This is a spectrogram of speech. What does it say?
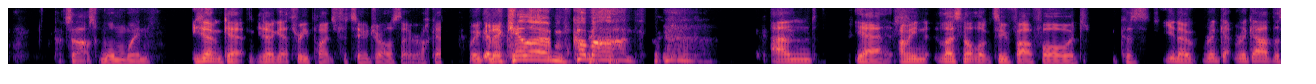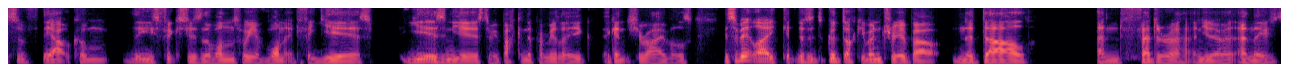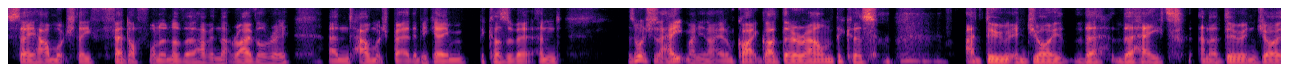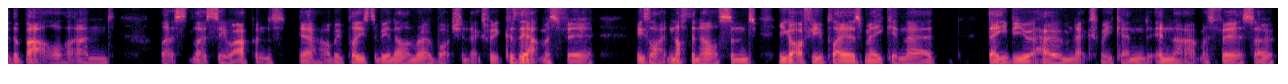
so that's one win. You don't get you don't get three points for two draws though, Rocket. We're going to kill them. Come on. and yeah, I mean, let's not look too far forward because you know, reg- regardless of the outcome, these fixtures are the ones we have wanted for years, years and years to be back in the Premier League against your rivals. It's a bit like there's a good documentary about Nadal and Federer, and you know, and they say how much they fed off one another having that rivalry, and how much better they became because of it. And as much as I hate Man United, I'm quite glad they're around because I do enjoy the the hate and I do enjoy the battle. And let's let's see what happens. Yeah, I'll be pleased to be in Elland Road watching next week because the atmosphere is like nothing else. And you got a few players making their debut at home next weekend in that atmosphere. So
